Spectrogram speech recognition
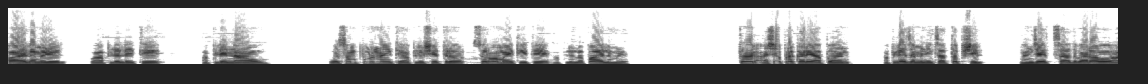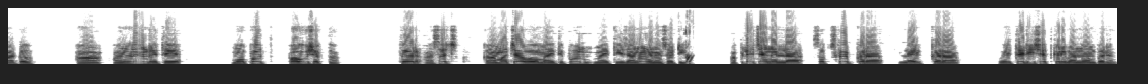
पाहायला मिळेल व आपल्याला इथे आपले नाव व संपूर्ण इथे आपले क्षेत्र सर्व माहिती इथे आपल्याला पाहायला मिळेल. तर अशा प्रकारे आपण आपल्या जमिनीचा तपशील म्हणजेच सात बारा व आठ हा ऑनलाईन रीते मोफत पाहू शकता. तर असाच कामाच्या व माहितीपूर्ण माहिती जाणून घेण्यासाठी आपल्या चॅनलला सबस्क्राईब करा लाईक करा व इतरही शेतकरी बांधवांपर्यंत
